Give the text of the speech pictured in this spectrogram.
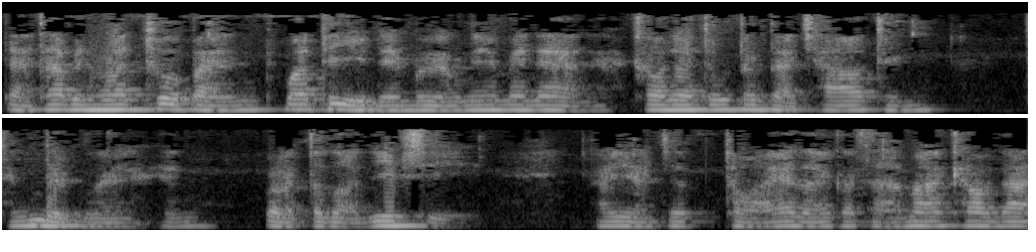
แต่ถ้าเป็นวัดทั่วไปวัดที่อยู่ในเมืองนี่ไม่แน่นะเข้าได้ทุกตั้งแต่เช้าถึงถึงดึกเลย เห็นเปิดตลอดยี่บสี่ใครอยากจะถวายอะไรก็สามารถเข้าได้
